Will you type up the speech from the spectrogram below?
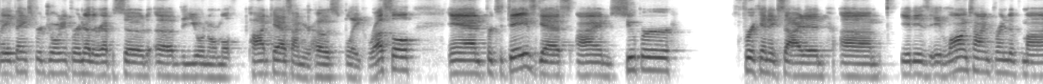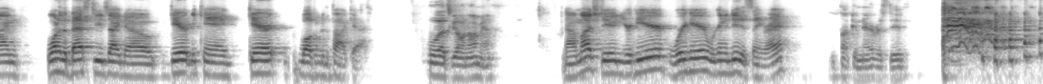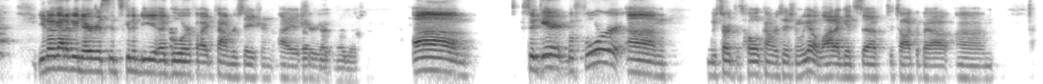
everybody? Thanks for joining for another episode of the Your Normal podcast. I'm your host, Blake Russell. And for today's guest, I'm super freaking excited. Um, it is a longtime friend of mine, one of the best dudes I know, Garrett McCann. Garrett, welcome to the podcast. What's going on, man? Not much, dude. You're here. We're here. We're going to do this thing, right? I'm fucking nervous, dude. you don't got to be nervous. It's going to be a glorified conversation, I assure you. Um, so Garrett, before um, we start this whole conversation, we got a lot of good stuff to talk about. Um,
